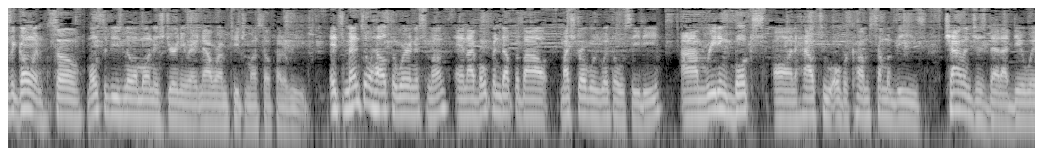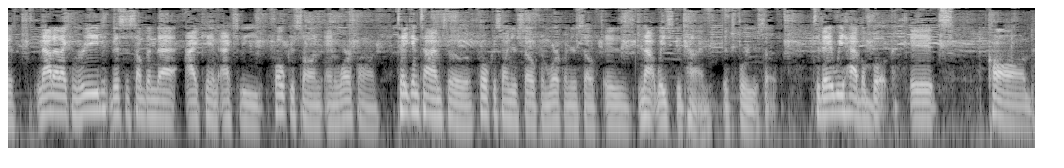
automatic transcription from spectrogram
How's it going? So, most of you know I'm on this journey right now where I'm teaching myself how to read. It's Mental Health Awareness Month, and I've opened up about my struggles with OCD. I'm reading books on how to overcome some of these challenges that I deal with. Now that I can read, this is something that I can actually focus on and work on. Taking time to focus on yourself and work on yourself is not wasted time. It's for yourself. Today we have a book. It's called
